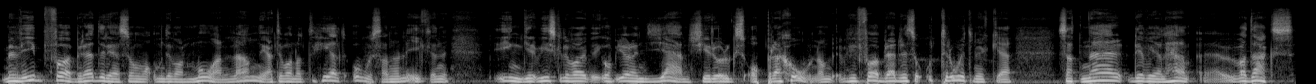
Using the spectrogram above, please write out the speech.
Men vi förberedde det som om det var en månlandning, att det var något helt osannolikt. En, vi skulle vara, göra en hjärnkirurgsoperation. Vi förberedde så otroligt mycket. Så att när det väl hem, var dags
